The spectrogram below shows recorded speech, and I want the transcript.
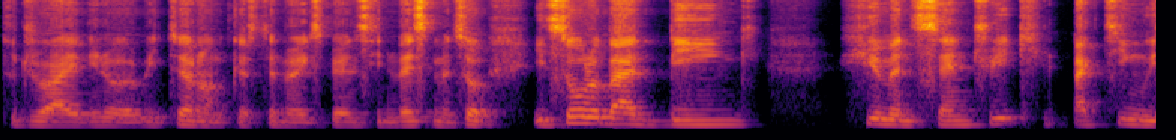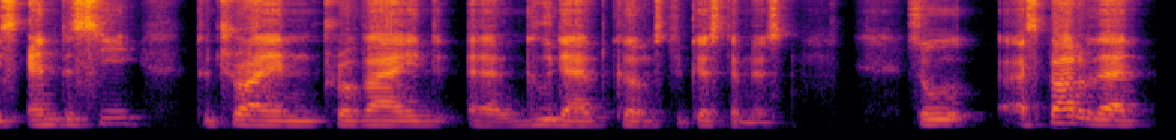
to drive, you know, a return on customer experience investment. So it's all about being human-centric, acting with empathy to try and provide uh, good outcomes to customers. So as part of that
